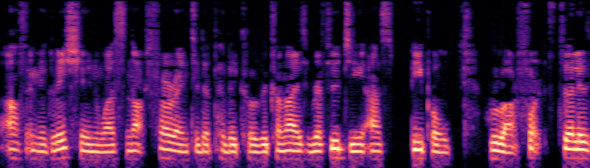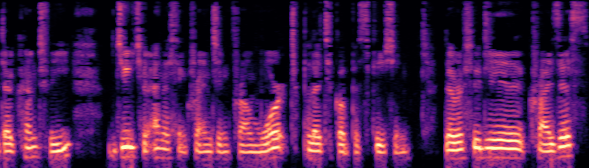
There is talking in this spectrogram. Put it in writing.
of immigration was not foreign to the public who recognized refugees as people who are forced to leave their country due to anything ranging from war to political persecution. The refugee crisis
